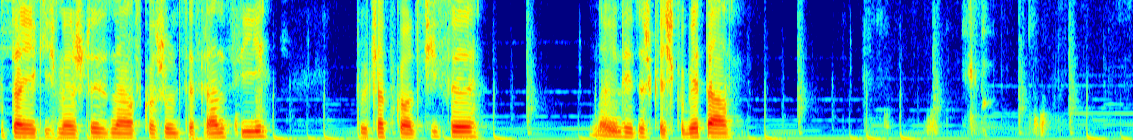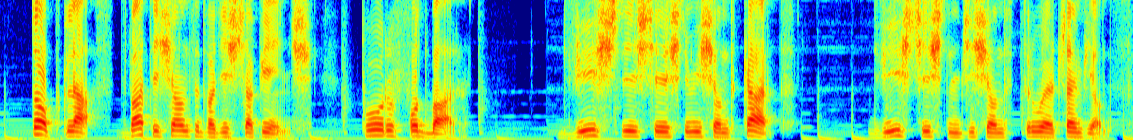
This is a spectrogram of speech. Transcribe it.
Tutaj jakiś mężczyzna w koszulce Francji. Tu czapka od FIFA. No i tutaj też jakaś kobieta. Top Class 2025 Pur Football 270 kart 270 True Champions.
